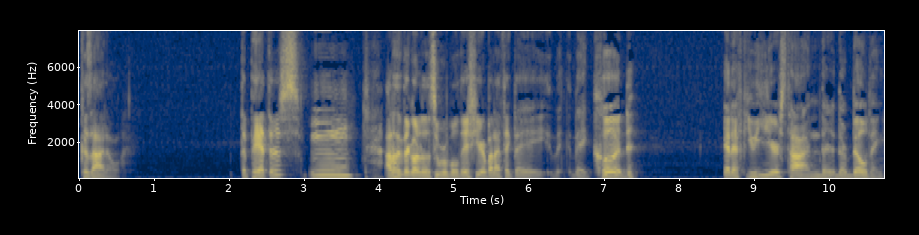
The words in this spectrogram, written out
Because I don't. The Panthers, mm, I don't think they're going to the Super Bowl this year, but I think they they could in a few years' time. They're they're building.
